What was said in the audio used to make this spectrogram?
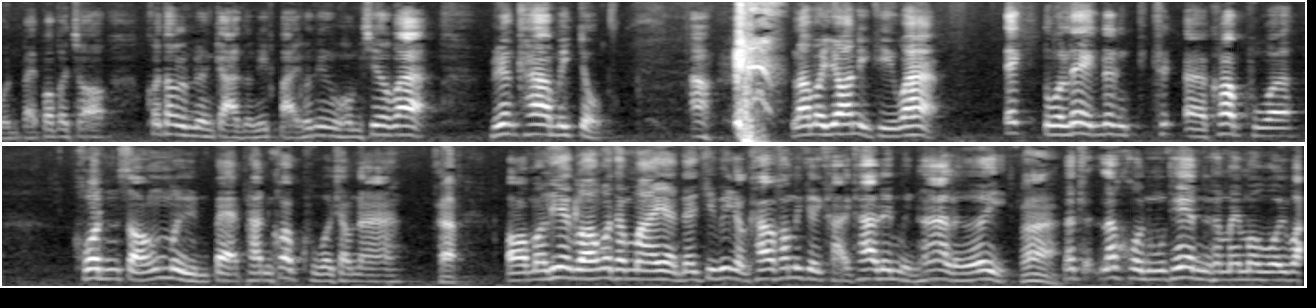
ผลไปปปชก็ต้องดำเนินการตรงนี้ไปเพราะฉะนั้นผมเชื่อว่าเรื่องข้าวไม่จบ อะเรามาย้อนอีกทีว่าเอ็กตัวเลขเรื่องเออครอบครัวคน28,000 ครอบครัวชาวนาครับ ออกมาเรียกร้องว่าทำไมอะในชีวิตของเขาเขาไม่เคยขายข้าวได้หมื่นห้าเลยอ่าแล้วแล้วคนกรุงเทพเนี่ยทำไมมาโวยว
